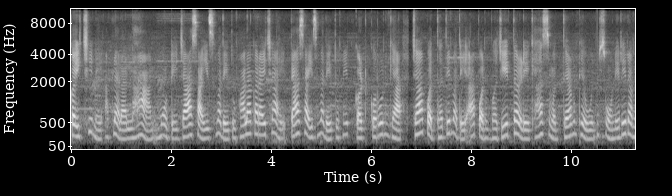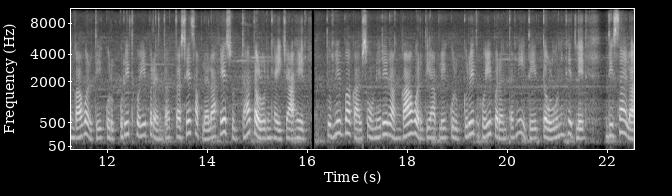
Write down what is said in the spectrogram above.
कैचीने आपल्याला लहान मोठे ज्या साईजमध्ये तुम्हाला करायचे आहे त्या साईजमध्ये तुम्ही कट करून घ्या. ज्या पद्धतीमध्ये आपण भजी तळले गॅस मध्यम ठेवून सोनेरी रंगावरती कुरकुरीत होईपर्यंत तसेच आपल्याला हे सुद्धा तळून घ्यायचे आहेत. तुम्ही बघाल सोनेरी रंगावरती आपले कुरकुरीत होईपर्यंत मी इथे तळून घेतलेत दिसायला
